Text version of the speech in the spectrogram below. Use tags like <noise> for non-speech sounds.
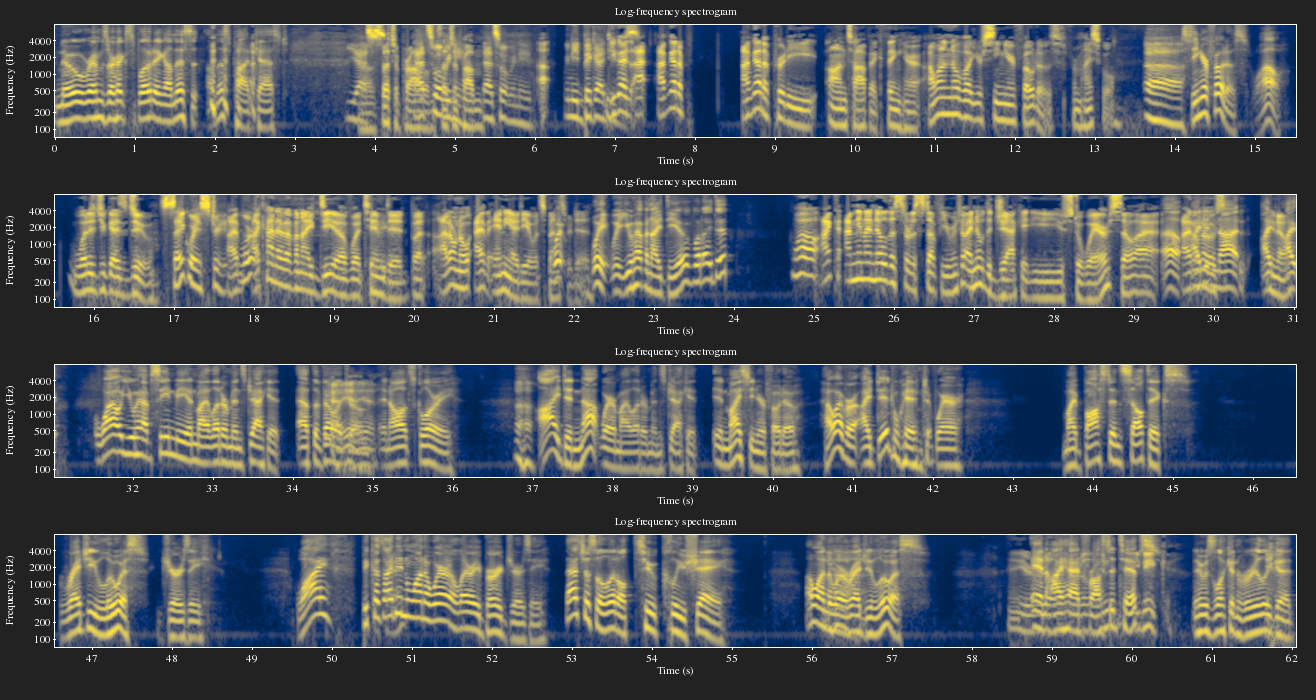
no rims are exploding on this on this <laughs> podcast. Yes, Oh, such a problem, That's what such we a need. problem. That's what we need. Uh, we need big ideas. You guys, I, I've got a, I've got a pretty on-topic thing here. I want to know about your senior photos from high school. uh, Senior photos. Wow. What did you guys do? Segway Street. I, We're- I kind of have an idea of what Tim did, but I don't know. I have any idea what Spencer Wait, did. wait, wait, you have an idea of what I did? Well, I, I mean, I know the sort of stuff you were into. I know the jacket you used to wear, so I, Oh, I don't know. did if- not. I, you know. I, while you have seen me in my Letterman's jacket at the Yeah, yeah, velodrome yeah. in all its glory, Uh-huh. I did not wear my Letterman's jacket in my senior photo. However, I did <laughs> win wear my Boston Celtics Reggie Lewis jersey. Why? Because I didn't want to wear a Larry Bird jersey. That's just a little too cliche. I wanted to wear Uh-huh. Reggie Lewis. You're and real- I had real frosted tips. Unique. It was looking really <laughs> good.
